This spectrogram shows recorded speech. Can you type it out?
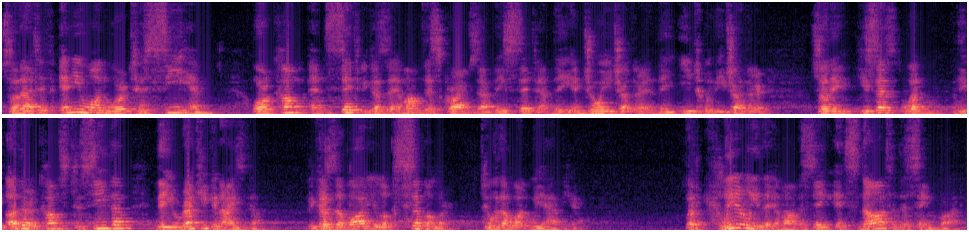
so that if anyone were to see him or come and sit, because the Imam describes that they sit and they enjoy each other and they eat with each other. So they, he says when the other comes to see them, they recognize them because the body looks similar to the one we have here. But clearly the Imam is saying it's not the same body.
